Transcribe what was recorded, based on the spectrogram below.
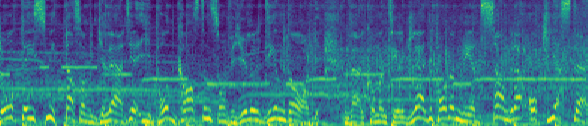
Låt dig smittas av glädje i podcasten som förgyller din dag. Välkommen till Glädjepodden med Sandra och gäster.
